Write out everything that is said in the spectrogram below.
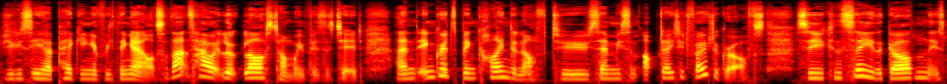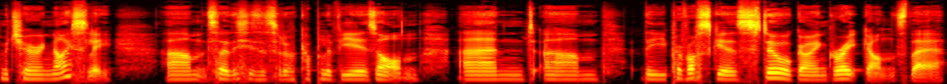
As you can see her pegging everything out. So that's how it looked last time we visited. And Ingrid's been kind enough to send me some updated photographs. So you can see the garden is maturing nicely. Um, so this is a sort of a couple of years on, and um, the Perovskia's still going great guns there.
